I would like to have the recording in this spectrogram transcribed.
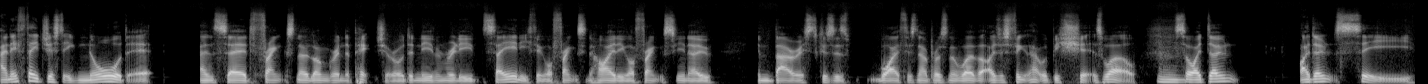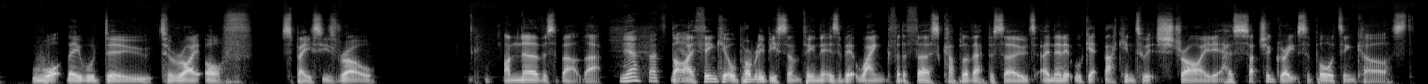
And if they just ignored it and said Frank's no longer in the picture or didn't even really say anything, or Frank's in hiding, or Frank's, you know, embarrassed because his wife is now president or whatever, I just think that would be shit as well. Mm. So I don't I don't see what they will do to write off Spacey's role. I'm nervous about that. Yeah, that's. But yeah. I think it will probably be something that is a bit wank for the first couple of episodes and then it will get back into its stride. It has such a great supporting cast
